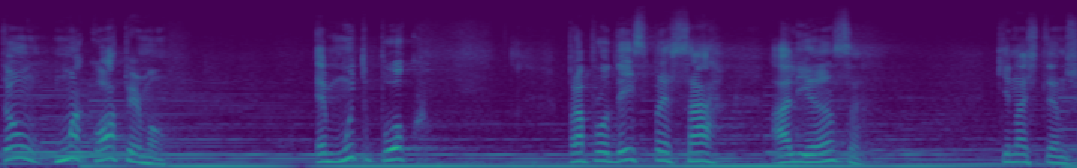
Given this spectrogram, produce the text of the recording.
Então, uma cópia, irmão, é muito pouco para poder expressar a aliança que nós temos,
